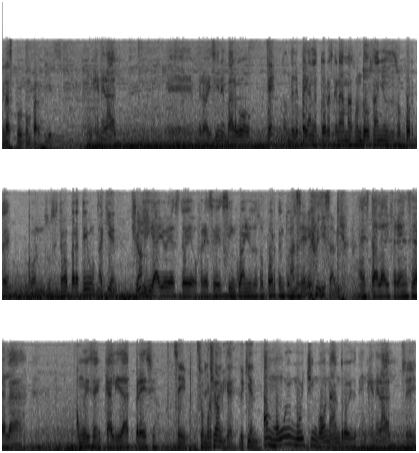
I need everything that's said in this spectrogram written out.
Gracias por compartir en general. Eh, pero ahí sin embargo, ¿Qué? donde le pegan la torre es que nada más son dos años de soporte con su sistema operativo. ¿A quién? Xiaomi. Y iOS te ofrece 5 años de soporte, entonces... ¿En serio? pues, Ni sabía. ahí está la diferencia, la... como dicen? Calidad-precio. Sí. ¿Soporte ¿El de qué? ¿De quién? Ah, muy, muy chingón Android en general. Sí.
